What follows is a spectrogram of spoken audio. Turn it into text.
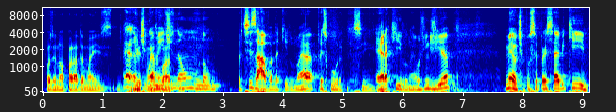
fazendo uma parada mais... um É, mais antigamente básico. não, não precisava daquilo, não era frescura. Sim. Era aquilo, né? Hoje em dia, meu, tipo, você percebe que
